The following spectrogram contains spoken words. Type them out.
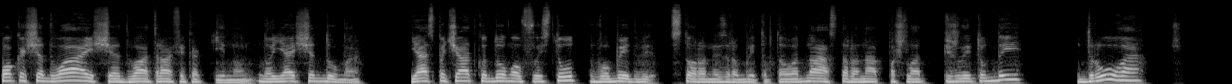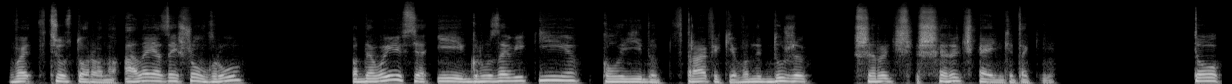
Поки що два і ще два трафіка кину. Ну я ще думаю. Я спочатку думав ось тут в обидві сторони зробити. Тобто одна сторона пішла, пішли туди, друга в, цю сторону. Але я зайшов в гру, подивився, і грузовики, коли їдуть в трафіки, вони дуже широч, широченькі такі. То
